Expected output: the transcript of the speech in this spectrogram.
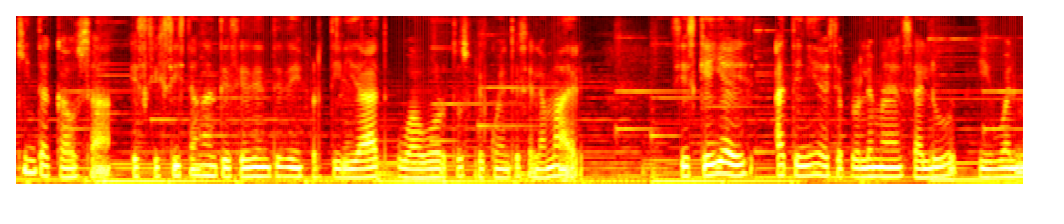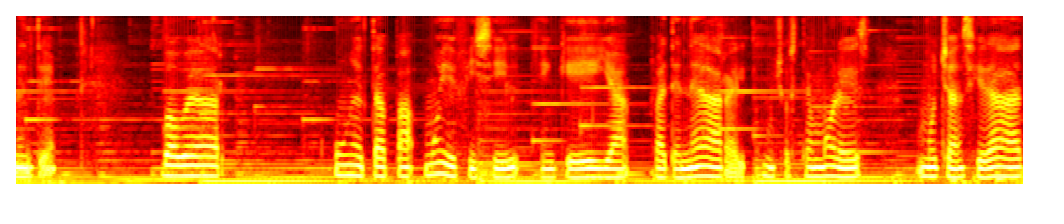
Quinta causa es que existan antecedentes de infertilidad o abortos frecuentes en la madre. Si es que ella ha tenido este problema de salud, igualmente va a haber una etapa muy difícil en que ella va a tener muchos temores, mucha ansiedad,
